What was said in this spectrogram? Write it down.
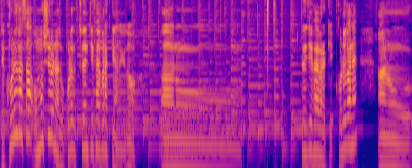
で、これがさ、面白いなと、これが25ラッキーなんだけど、あのー、25ラッキー。これがね、あのー、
